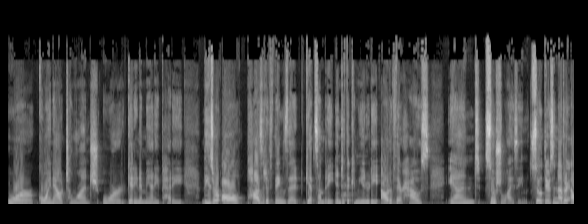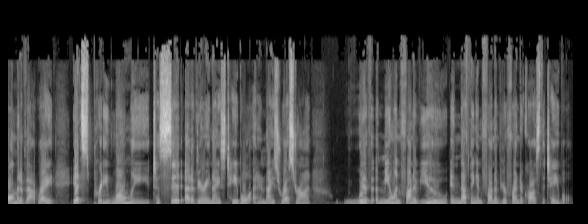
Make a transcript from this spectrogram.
or going out to lunch or getting a mani pedi. These are all positive things that get somebody into the community, out of their house, and socializing. So there's another element of that, right? It's pretty lonely to sit at a very nice table at a nice restaurant with a meal in front of you and nothing in front of your friend across the table.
